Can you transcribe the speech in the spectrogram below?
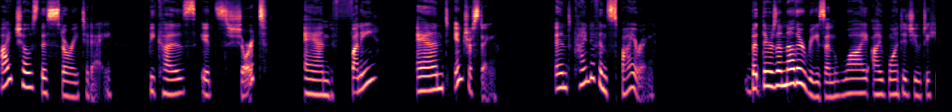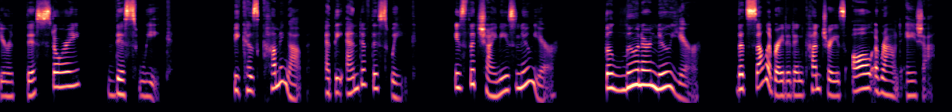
I chose this story today because it's short and funny and interesting and kind of inspiring. But there's another reason why I wanted you to hear this story this week. Because coming up at the end of this week is the Chinese New Year, the Lunar New Year, that's celebrated in countries all around Asia.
